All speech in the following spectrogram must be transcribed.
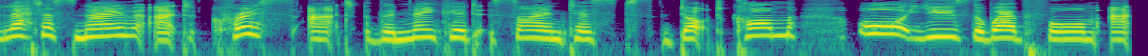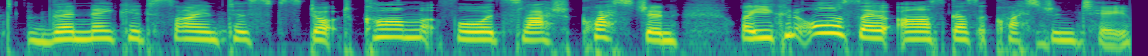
Let us know at chris at thenakedscientists.com or use the web form at thenakedscientists.com forward slash question, where you can also ask us a question too.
